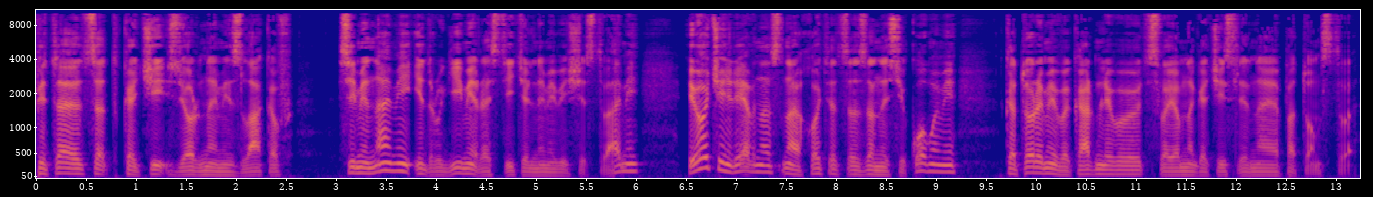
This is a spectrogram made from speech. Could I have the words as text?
питаются ткачи зернами злаков, семенами и другими растительными веществами и очень ревностно охотятся за насекомыми, которыми выкармливают свое многочисленное потомство.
